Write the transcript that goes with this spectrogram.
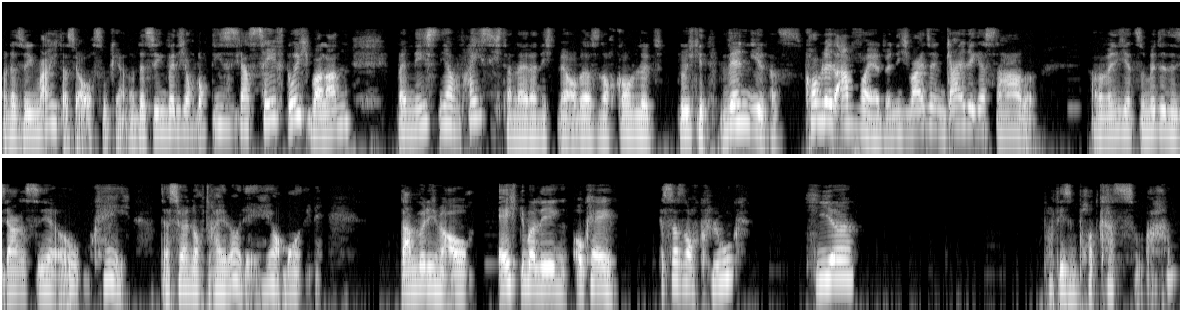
Und deswegen mache ich das ja auch so gern. Und deswegen werde ich auch noch dieses Jahr safe durchballern. Beim nächsten Jahr weiß ich dann leider nicht mehr, ob das noch komplett durchgeht. Wenn ihr das komplett abfeiert, wenn ich weiterhin geile Gäste habe. Aber wenn ich jetzt so Mitte des Jahres sehe, oh, okay, das hören noch drei Leute, ja moin. Dann würde ich mir auch echt überlegen, okay, ist das noch klug, hier noch diesen Podcast zu machen?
